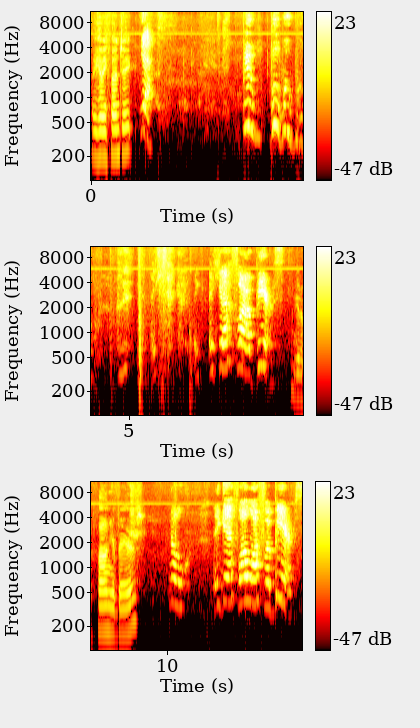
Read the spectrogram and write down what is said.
Are you having fun, Jake? Yeah. Boom, boom, boom, boom. I, I can't fall beers. You gonna phone your bears? No, they can't fall off of beers.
